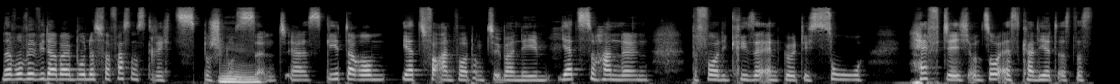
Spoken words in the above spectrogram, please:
ne, wo wir wieder beim Bundesverfassungsgerichtsbeschluss mhm. sind. Ja, es geht darum, jetzt Verantwortung zu übernehmen, jetzt zu handeln, bevor die Krise endgültig so heftig und so eskaliert ist, dass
